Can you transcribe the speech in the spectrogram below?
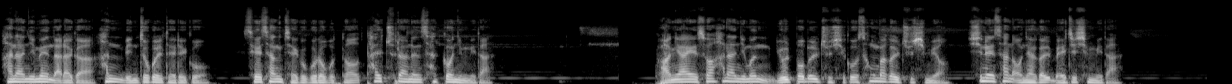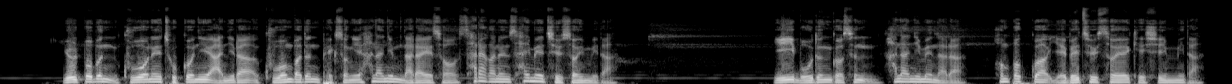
하나님의 나라가 한 민족을 데리고 세상 제국으로부터 탈출하는 사건입니다. 광야에서 하나님은 율법을 주시고 성막을 주시며 신의 산 언약을 맺으십니다. 율법은 구원의 조건이 아니라 구원받은 백성이 하나님 나라에서 살아가는 삶의 질서입니다. 이 모든 것은 하나님의 나라, 헌법과 예배 질서의 계시입니다.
